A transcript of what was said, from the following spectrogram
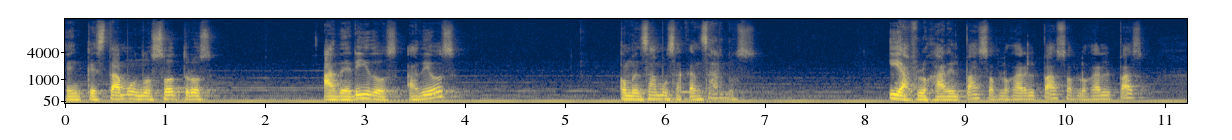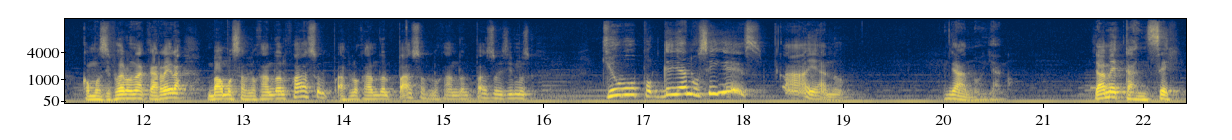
en que estamos nosotros adheridos a Dios, comenzamos a cansarnos y aflojar el paso, aflojar el paso, aflojar el paso. Como si fuera una carrera, vamos aflojando el paso, aflojando el paso, aflojando el paso. Decimos, ¿qué hubo? ¿Por qué ya no sigues? Ah, ya no. Ya no, ya no. Ya me cansé.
